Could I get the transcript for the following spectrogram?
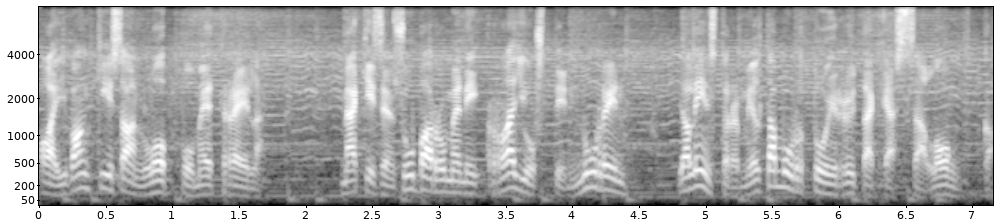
aivan kisan loppumetreillä. Mäkisen Subaru meni rajusti nurin ja Lindströmiltä murtui rytäkässä lonkka.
